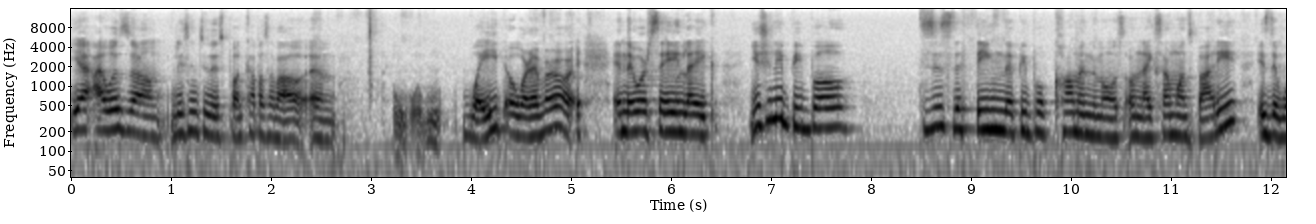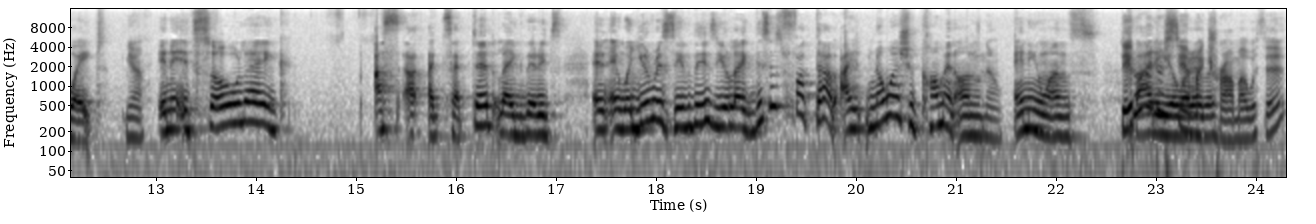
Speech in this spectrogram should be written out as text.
Yeah, I was um, listening to this podcast about um, weight or whatever, or, and they were saying like usually people, this is the thing that people comment the most on like someone's body is the weight, Yeah. and it's so like as, a- accepted like that it's. And, and when you receive this, you're like, this is fucked up. I no one should comment on No. anyone's They don't body or understand my trauma with it.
